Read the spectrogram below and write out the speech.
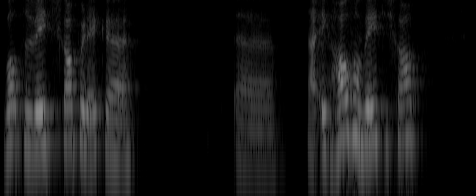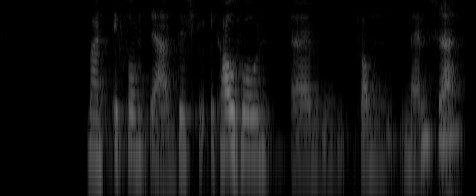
wat de wetenschappelijke. Uh, nou, ik hou van wetenschap, maar ik vond, ja, ik hou gewoon um, van mensen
